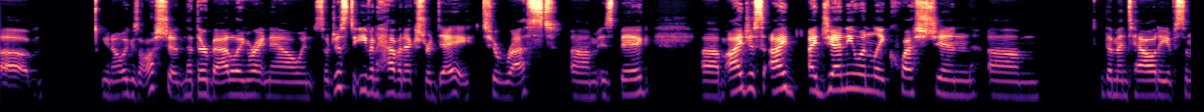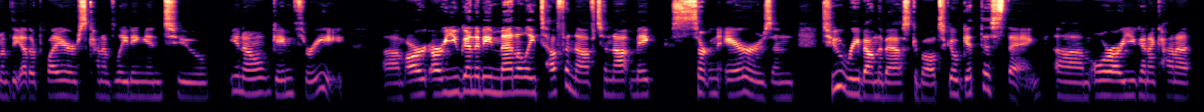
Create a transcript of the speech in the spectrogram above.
um, you know exhaustion that they're battling right now, and so just to even have an extra day to rest um, is big. Um, I just I I genuinely question um, the mentality of some of the other players kind of leading into you know game three. Um, are, are you going to be mentally tough enough to not make certain errors and to rebound the basketball to go get this thing? Um, or are you going to kind of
